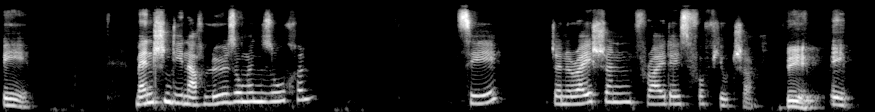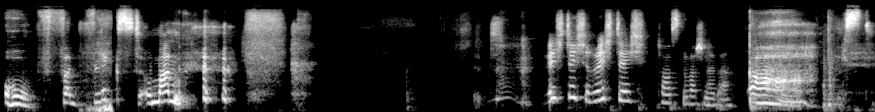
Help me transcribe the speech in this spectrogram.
B. Menschen, die nach Lösungen suchen. C. Generation Fridays for Future. B. B. Oh, verflixt. Oh Mann. Shit. Richtig, richtig. Thorsten war schneller. Ah, Mist.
